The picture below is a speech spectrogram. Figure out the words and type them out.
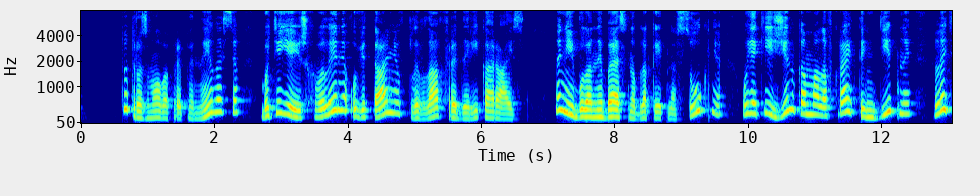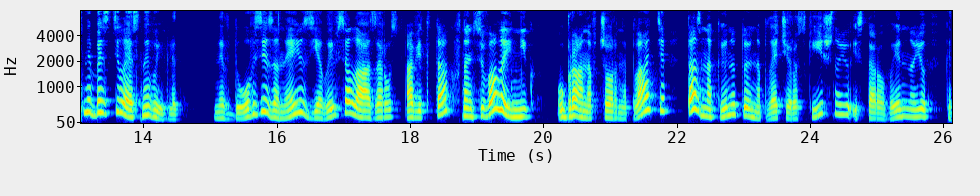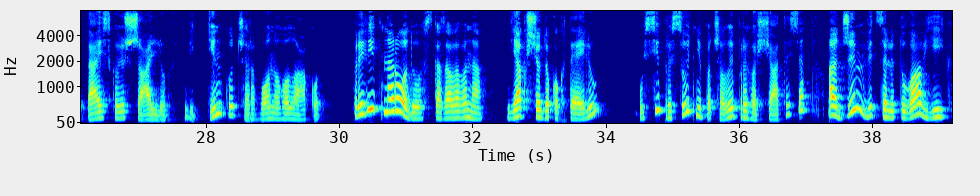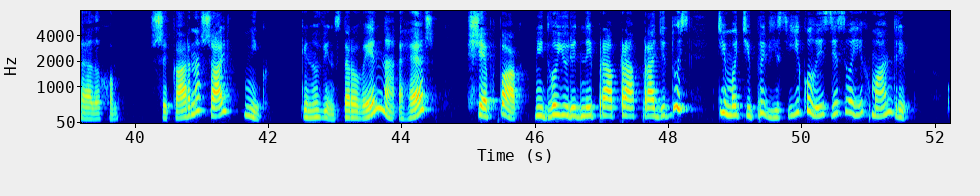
Тут розмова припинилася, бо тієї ж хвилини у вітальню впливла Фредеріка Райс. На ній була небесно-блакитна сукня, у якій жінка мала вкрай тендітний, ледь не безтілесний вигляд. Невдовзі за нею з'явився Лазарус, а відтак втанцювала й нік, убрана в чорне плаття та з накинутою на плечі розкішною і старовинною китайською шаллю відтінку червоного лаку. Привіт, народу, сказала вона. Як щодо коктейлю? Усі присутні почали пригощатися, а Джим відсалютував їй келихом. Шикарна шаль, Нік, кинув він. Старовинна, геш? Ще б пак, мій двоюрідний пра-пра-прадідусь Тімоті привіз її колись зі своїх мандрів.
